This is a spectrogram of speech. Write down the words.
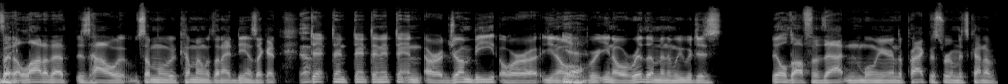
Translate. But a lot of that is how it, someone would come in with an idea. It's like a Yeah. dun, dun, dun, dun, dun, dun, or a drum beat or a, you know Yeah. r- you know a rhythm, and then we would just build off of that. And when we were in the practice room, it's kind of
